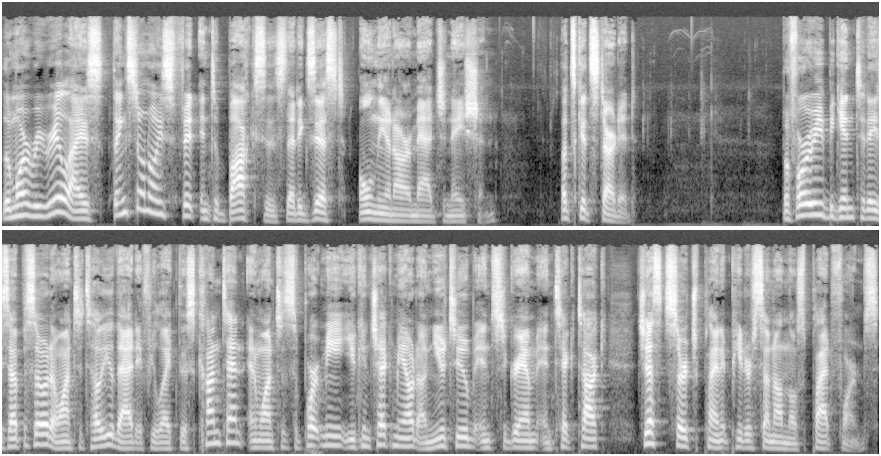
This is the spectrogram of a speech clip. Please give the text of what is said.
the more we realize things don't always fit into boxes that exist only in our imagination. Let's get started. Before we begin today's episode, I want to tell you that if you like this content and want to support me, you can check me out on YouTube, Instagram, and TikTok. Just search Planet Peterson on those platforms.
